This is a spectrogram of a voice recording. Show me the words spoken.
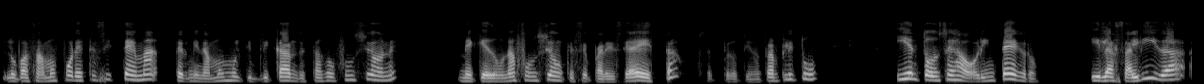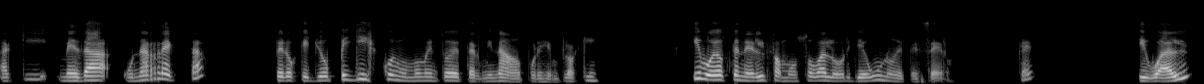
Lo pasamos por este sistema, terminamos multiplicando estas dos funciones me quedó una función que se parece a esta, pero tiene otra amplitud, y entonces ahora integro. Y la salida aquí me da una recta, pero que yo pellizco en un momento determinado, por ejemplo aquí. Y voy a obtener el famoso valor Y1 de T0. Igual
